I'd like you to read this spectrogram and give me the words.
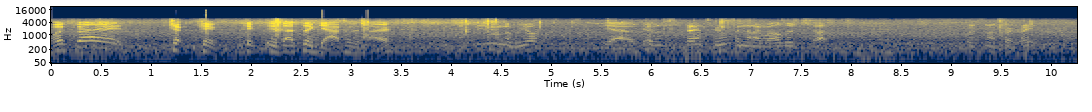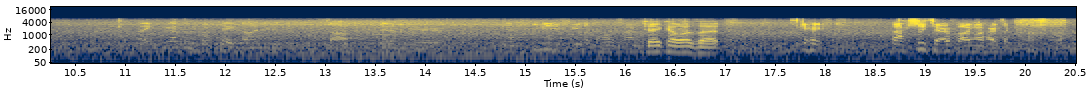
What's that? Tick, tick, tick. Is that the gap in the tire? It's the seam in the wheel Yeah. because it's bent hoop and then I welded it shut. But it's not quite right. I think you got some foot cake on you. Soft bit of your. Yeah, you need to feel like all the time. Jake, how was that? Scary. Actually terrifying. My heart's like.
